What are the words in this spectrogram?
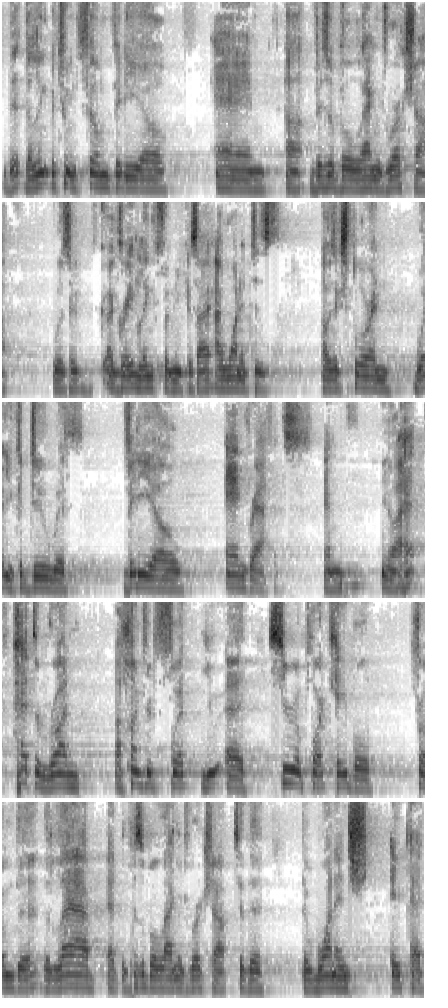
the, the link between film video and uh, visible language workshop was a, a great link for me because I, I, wanted to, I was exploring what you could do with video and graphics. And, you know, I had, to run a hundred foot uh, serial port cable from the, the lab at the Visible Language Workshop to the, the one inch Ampex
